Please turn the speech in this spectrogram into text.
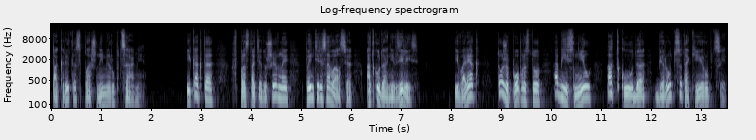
покрыта сплошными рубцами. И как-то в простоте душевной поинтересовался, откуда они взялись. И варяг тоже попросту объяснил, откуда берутся такие рубцы.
